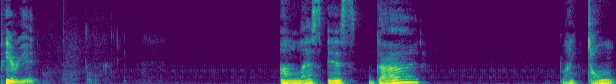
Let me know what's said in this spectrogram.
Period unless it's god like don't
